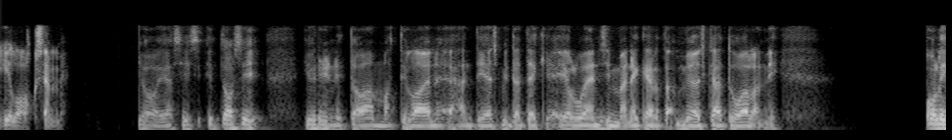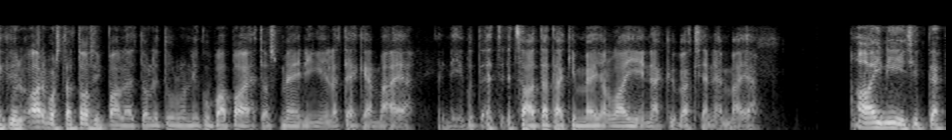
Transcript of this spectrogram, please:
iloksemme. Joo, ja siis tosi Jyri nyt on ammattilainen ja hän ties mitä teki, ei ollut ensimmäinen kerta myöskään tuolla, niin oli kyllä arvostaa tosi paljon, että oli tullut niin kuin vapaaehtoismeiningillä tekemään ja niin kuin, että, että saa tätäkin meidän lajiin näkyväksi enemmän. Ja, ai niin, sitten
